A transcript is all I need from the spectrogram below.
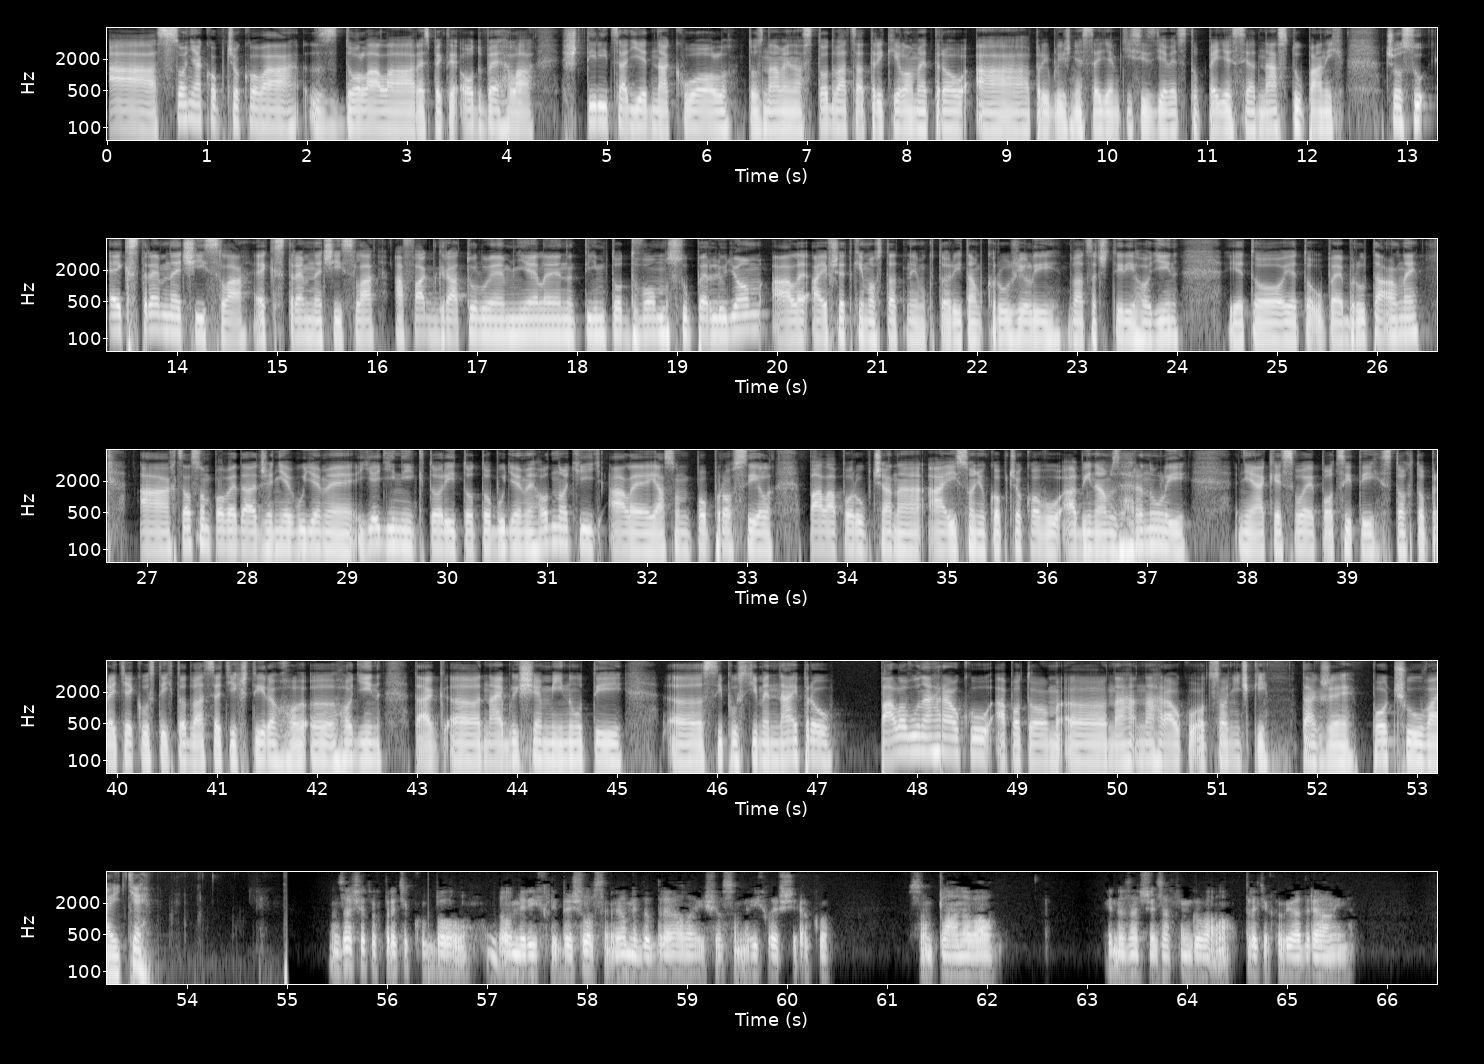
a Sonia Kopčoková zdolala, respektive odbehla 41 kôl, to znamená 123 km a približne 7950 nastúpaných, čo sú extrémne čísla, extrémne čísla a fakt gratulujem nielen týmto dvom super ľuďom, ale aj všetkým ostatným, ktorí tam krúžili 24 hodín. Je to, je to úplne brutálne a chcel som povedať, že nebudeme jediní, ktorí toto budeme hodnotiť, ale ja som poprosil Pala Porúbčana aj Soniu Kopčokovú, aby nám zhrnuli nejaké svoje pocity z tohto preteku, z týchto 24 hodín, tak uh, najbližšie minúty uh, si pustíme najprv Palovú nahrávku a potom nahrávku od Soničky. Takže počúvajte. Začiatok preteku bol veľmi rýchly, bežalo sa veľmi dobre, ale išiel som rýchlejšie ako som plánoval. Jednoznačne zafungovalo pretekový adrenalín.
